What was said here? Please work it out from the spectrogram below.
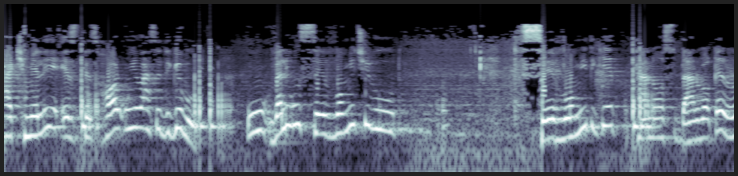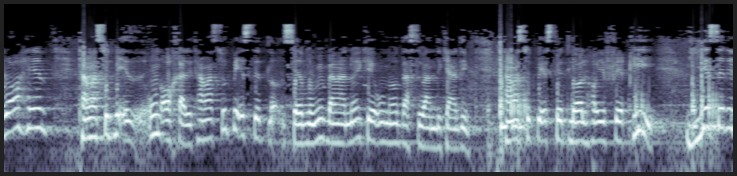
تکمله استظهار اون یه بحث دیگه بود. ولی اون سومی چی بود؟ سومی دیگه تناسب در واقع راه تمسک به اون آخری. تمسک به استدلال سومی به معنایی که اونا دستبندی کردیم. تمسک به استدلال های فقهی یه سری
